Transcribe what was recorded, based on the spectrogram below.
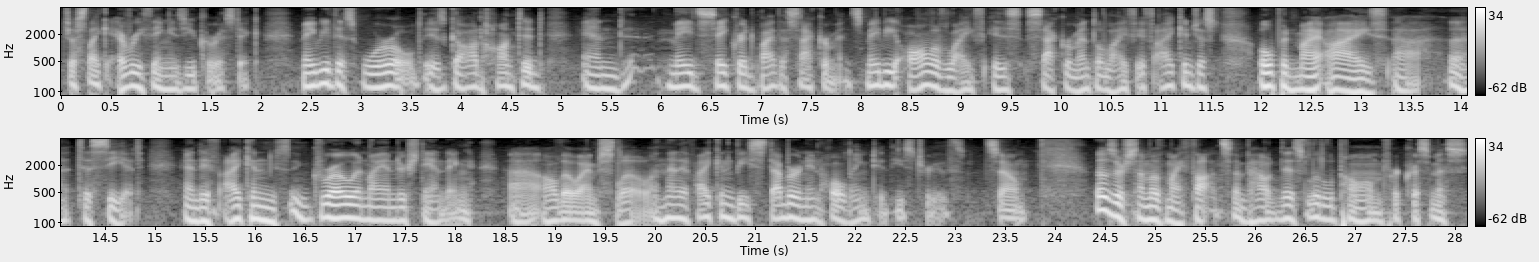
just like everything is Eucharistic. Maybe this world is God haunted and made sacred by the sacraments. Maybe all of life is sacramental life if I can just open my eyes uh, uh, to see it and if I can grow in my understanding, uh, although I'm slow, and that if I can be stubborn in holding to these truths. So, those are some of my thoughts about this little poem for Christmas,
